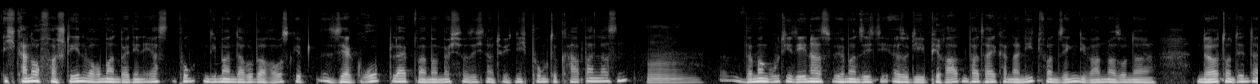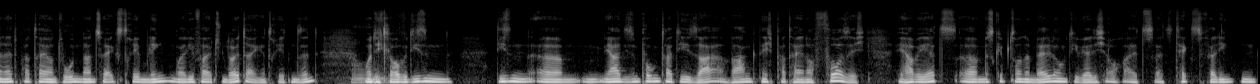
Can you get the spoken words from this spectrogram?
ich kann auch verstehen, warum man bei den ersten Punkten, die man darüber rausgibt, sehr grob bleibt, weil man möchte sich natürlich nicht Punkte kapern lassen. Mhm. Wenn man gute Ideen hat, will man sich, die, also die Piratenpartei kann da ein Lied von singen, die waren mal so eine Nerd- und Internetpartei und wurden dann zur extrem Linken, weil die falschen Leute eingetreten sind. Mhm. Und ich glaube, diesen, diesen, ähm, ja, diesen Punkt hat die Wagenknecht-Partei noch vor sich. Ich habe jetzt, ähm, es gibt so eine Meldung, die werde ich auch als, als Text verlinken.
